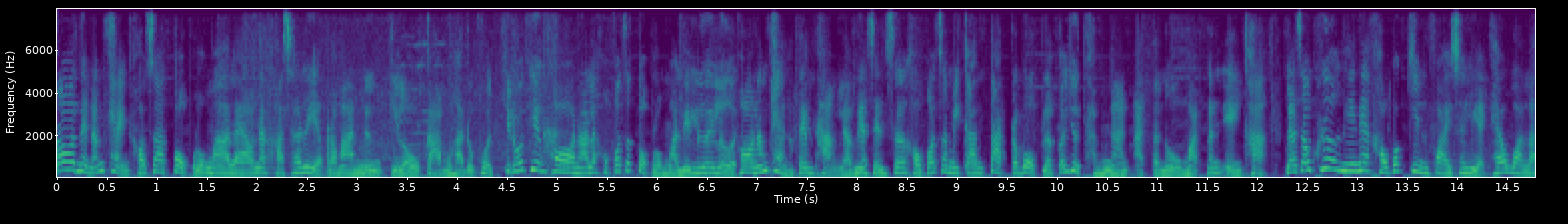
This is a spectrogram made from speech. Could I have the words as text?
รอบเนี่ยน้ำแข็งเขาจะตกลงมาแล้วนะคะ เฉลี่ยประมาณ 1 กิโลกรัมค่ะทุกคนคิดว่าเพียงพอนะแล้วเขาก็จะตกลงมาเรื่อยๆเลย พอน้ำแข็งเต็มถังแล้วเนี่ยเซนเซอร์เขาก็จะมีการตัดระบบแล้วก็หยุดทำงานอัตโนมัตินั่นเองค่ะ และเจ้าเครื่องนี้เนี่ยเขาก็กินไฟเฉลี่ยแค่วันละ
